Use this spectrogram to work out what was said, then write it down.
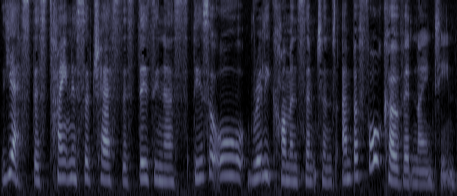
yes, this tightness of chest, this dizziness, these are all really common symptoms. And before COVID 19,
